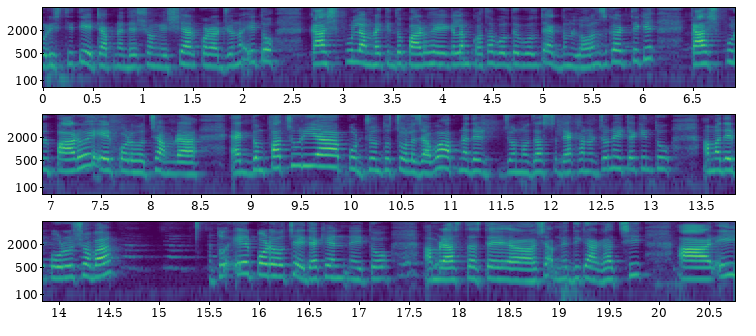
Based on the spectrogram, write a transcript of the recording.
পরিস্থিতি এটা আপনাদের সঙ্গে শেয়ার করার জন্য। এই তো কাশফুল আমরা কিন্তু পার হয়ে গেলাম কথা বলতে বলতে একদম লঞ্চঘাট থেকে কাশফুল পার হয়ে এরপরে হচ্ছে আমরা একদম পাচুরিয়া পর্যন্ত চলে যাব। আপনাদের জন্য জাস্ট দেখানোর জন্য। এটা কিন্তু আমাদের পৌরসভা। তো এরপরে হচ্ছে এই দেখেন, এই তো আমরা আস্তে আস্তে সামনের দিকে আগাচ্ছি। আর এই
